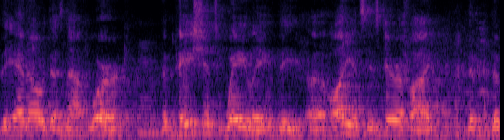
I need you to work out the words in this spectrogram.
The NO does not work. The patient's wailing, the uh, audience is terrified. The, the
